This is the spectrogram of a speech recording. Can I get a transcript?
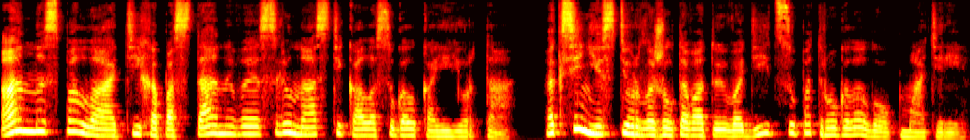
Анна спала, тихо постановая, слюна стекала с уголка ее рта. Аксинья стерла желтоватую водицу, потрогала лоб матери.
